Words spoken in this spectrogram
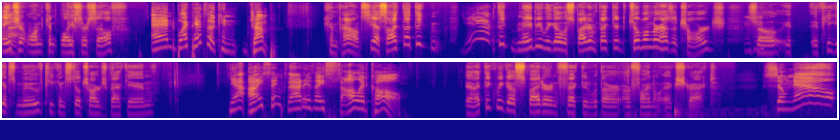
Ancient One can place herself. and Black Panther can jump. Can pounce. Yes, I, th- I think Yeah. I think maybe we go with Spider Infected. Killmonger has a charge, so if if he gets moved, he can still charge back in. Yeah, I think that is a solid call. Yeah, I think we go Spider Infected with our, our final extract. So now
